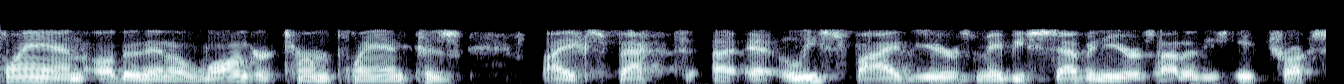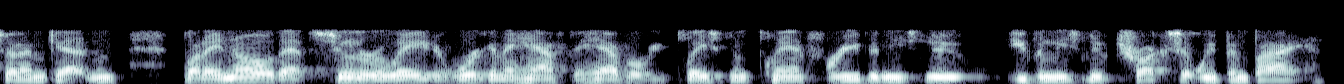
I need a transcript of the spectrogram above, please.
plan other than a longer term plan, because I expect uh, at least five years, maybe seven years out of these new trucks that I'm getting. But I know that sooner or later we're going to have to have a replacement plan for even these new even these new trucks that we've been buying.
